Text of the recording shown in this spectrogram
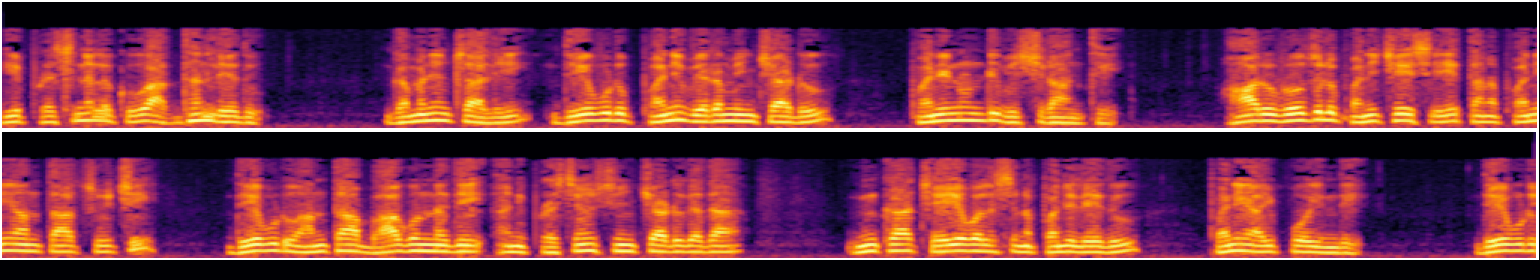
ఈ ప్రశ్నలకు అర్థం లేదు. గమనించాలి దేవుడు పని విరమించాడు పని నుండి విశ్రాంతి. ఆరు రోజులు పనిచేసి తన పని అంతా చూచి దేవుడు అంతా బాగున్నది అని ప్రశంసించాడు గదా. ఇంకా చేయవలసిన పని లేదు పని అయిపోయింది. దేవుడు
